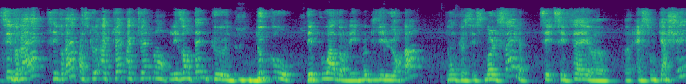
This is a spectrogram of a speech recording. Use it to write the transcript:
C'est vrai, c'est vrai parce que actuellement, les antennes que Deco déploie dans les mobiliers urbains, donc c'est small cell, c'est fait, euh, euh, elles sont cachées,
